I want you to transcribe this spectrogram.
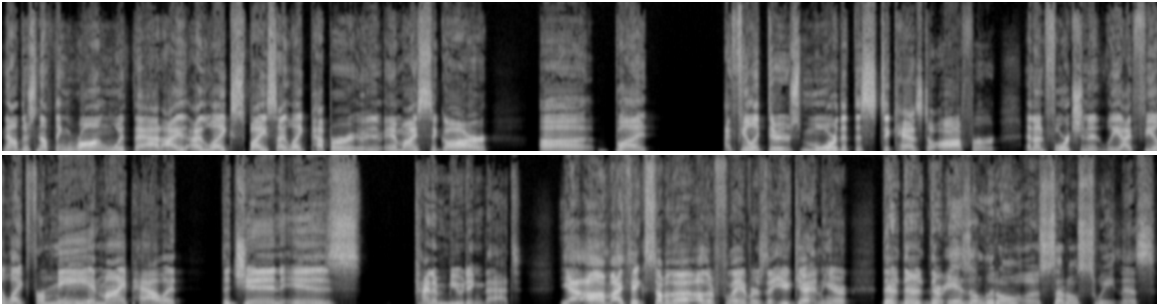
Now, there's nothing wrong with that. I, I like spice. I like pepper in, my cigar. Uh, but I feel like there's more that this stick has to offer. And unfortunately, I feel like for me and my palate, the gin is kind of muting that. Yeah, um, I think some of the other flavors that you get in here, there, there, there is a little uh, subtle sweetness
